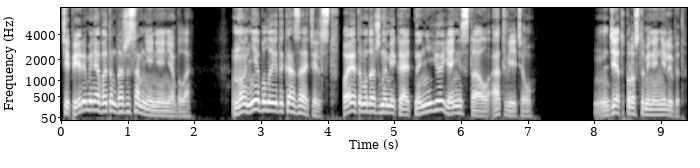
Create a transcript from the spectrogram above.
Теперь у меня в этом даже сомнения не было. Но не было и доказательств, поэтому даже намекать на нее я не стал, ответил. Дед просто меня не любит.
